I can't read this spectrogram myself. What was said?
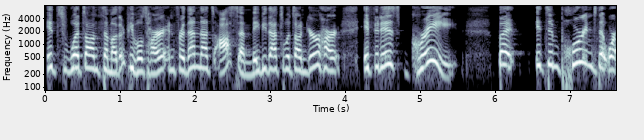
It's what's on some other people's heart. And for them, that's awesome. Maybe that's what's on your heart. If it is, great. But it's important that we're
